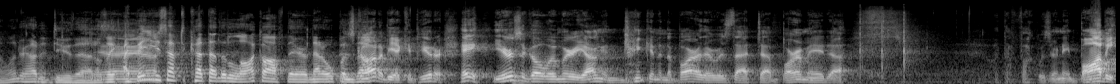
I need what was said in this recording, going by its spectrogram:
I wonder how to do that. I was like, I bet Yeah. you just have to cut that little lock off there, and that opens There's got to be a computer. Hey, years ago when we were young and drinking in the bar, there was that uh, barmaid. Uh, what the fuck was her name? Bobby.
